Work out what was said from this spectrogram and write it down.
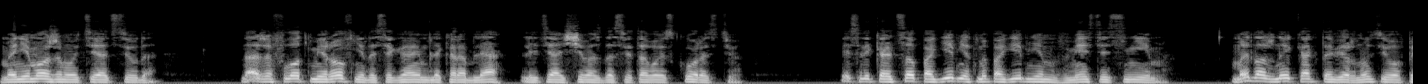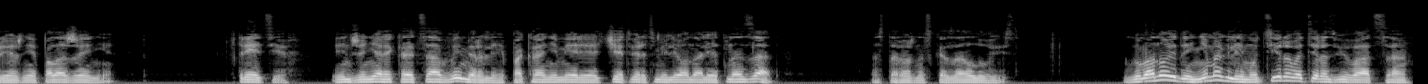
Мы не можем уйти отсюда. Даже флот миров недосягаем для корабля, летящего с досветовой скоростью. Если кольцо погибнет, мы погибнем вместе с ним. Мы должны как-то вернуть его в прежнее положение. В-третьих, инженеры кольца вымерли, по крайней мере, четверть миллиона лет назад, — осторожно сказал Луис. Гуманоиды не могли мутировать и развиваться,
